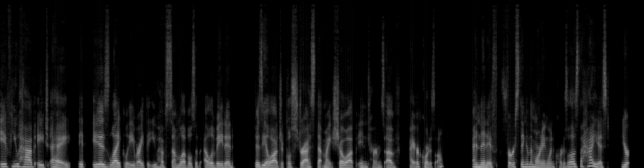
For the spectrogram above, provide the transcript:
if you have HA, it is likely, right, that you have some levels of elevated physiological stress that might show up in terms of higher cortisol. And then if first thing in the morning when cortisol is the highest, you're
